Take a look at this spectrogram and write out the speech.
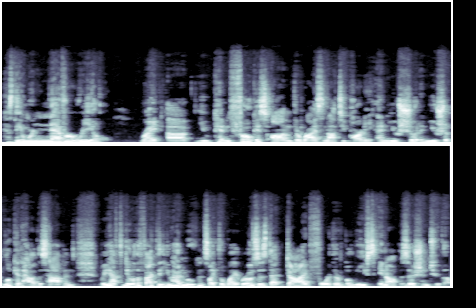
because they were never real. Right? Uh, you can focus on the rise of the Nazi Party, and you should, and you should look at how this happened. But you have to deal with the fact that you had movements like the White Roses that died for their beliefs in opposition to them.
